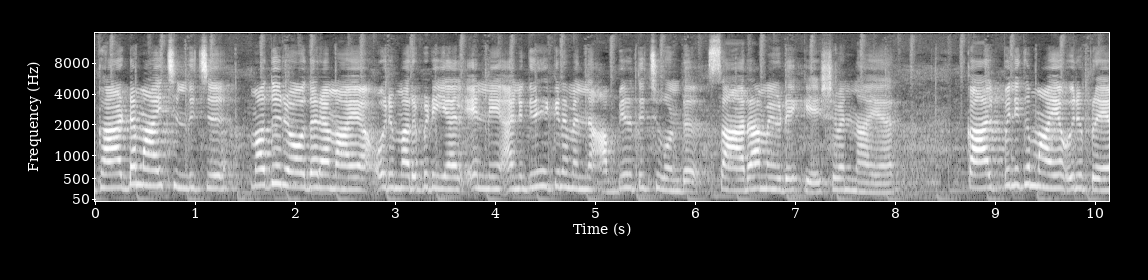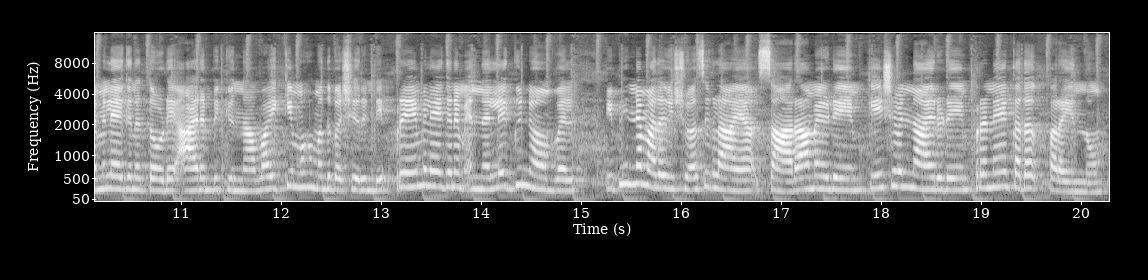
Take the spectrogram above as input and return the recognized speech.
ഗാഢമായി ചിന്തിച്ച് മധുരോധരമായ ഒരു മറുപടിയാൽ എന്നെ അനുഗ്രഹിക്കണമെന്ന് അഭ്യർത്ഥിച്ചുകൊണ്ട് സാറാമ്മയുടെ കേശവൻ നായർ. കാൽപ്പനികമായ ഒരു പ്രേമലേഖനത്തോടെ ആരംഭിക്കുന്ന വൈക്കം മുഹമ്മദ് ബഷീറിന്റെ പ്രേമലേഖനം എന്ന ലഘു നോവൽ വിഭിന്ന മതവിശ്വാസികളായ സാറാമ്മയുടെയും കേശവൻ നായരുടെയും പ്രണയകഥ പറയുന്നു.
